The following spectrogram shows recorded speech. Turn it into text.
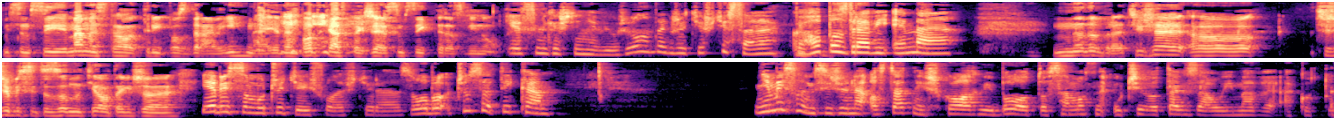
myslím si, máme stále tri pozdravy na jeden podcast, takže ja som si ich teraz vynul. Ja som ich ešte nevyužila, takže tešte sa. Koho pozdraví Emma? No dobré, čiže, uh, čiže by si to zhodnotila, takže... Ja by som určite išla ešte raz, lebo čo sa týka... Nemyslím si, že na ostatných školách by bolo to samotné učivo tak zaujímavé ako tu.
